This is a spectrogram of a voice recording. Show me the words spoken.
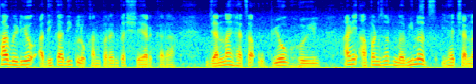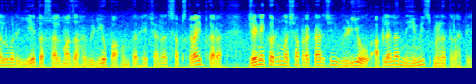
हा व्हिडिओ अधिकाधिक लोकांपर्यंत शेअर करा. ज्यांना ह्याचा उपयोग होईल आणि आपण जर नवीनच ह्या चॅनलवर येत असाल माझा हा व्हिडिओ पाहून तर हे चॅनल सबस्क्राईब करा. जेणेकरून अशा प्रकारचे व्हिडिओ आपल्याला नेहमीच मिळत राहतील.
